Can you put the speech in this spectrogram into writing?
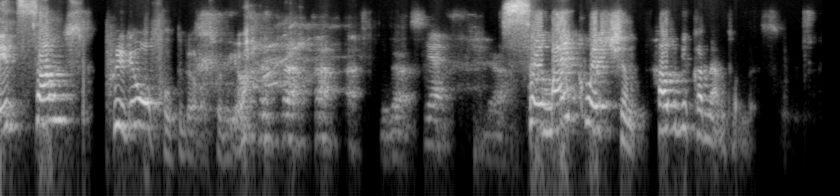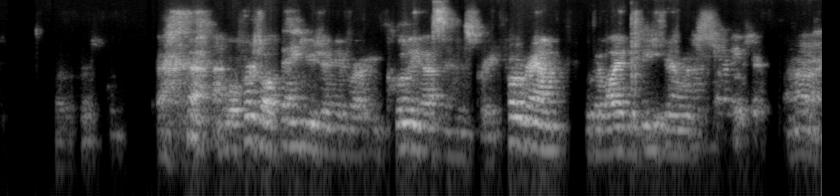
It sounds pretty awful, to be honest with you. It does. Yes. Yeah. so, my question how would you comment on this? Well, first of all, thank you, Jenny, for including us in this great program. We're delighted to be here with. All right,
